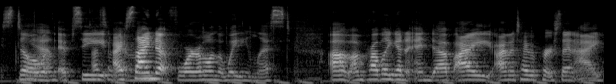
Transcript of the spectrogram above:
still Yeah, with Ipsy, I signed mean. up for it. I'm on the waiting list. Um, I'm probably gonna end up. I I'm a type of person. I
